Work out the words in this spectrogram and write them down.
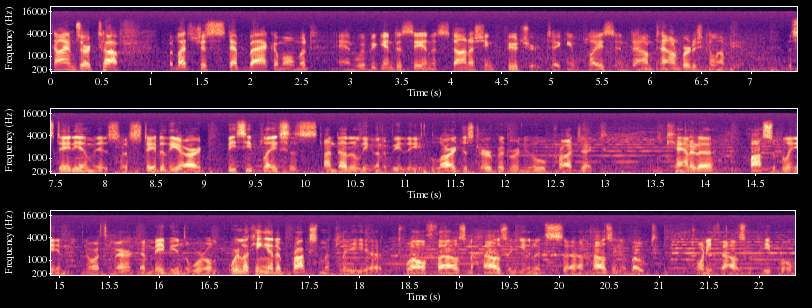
Times are tough, but let's just step back a moment and we begin to see an astonishing future taking place in downtown British Columbia. The stadium is state-of-the-art. BC Place is undoubtedly going to be the largest urban renewal project in Canada, possibly in North America, and maybe in the world. We're looking at approximately uh, 12,000 housing units, uh, housing about 20,000 people,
